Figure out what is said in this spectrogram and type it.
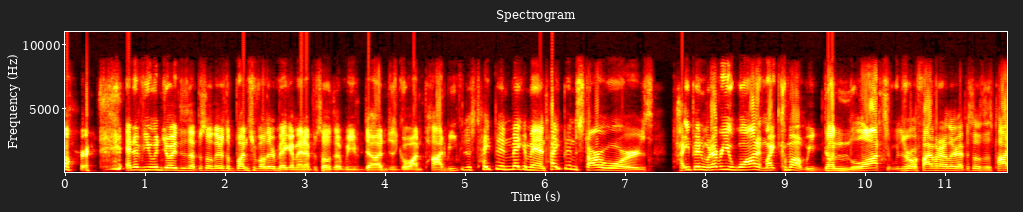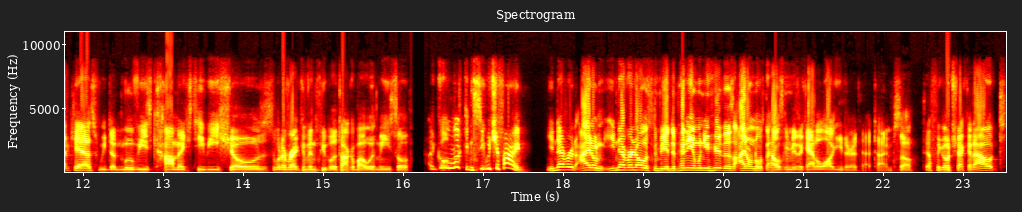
Right. And if you enjoyed this episode, there's a bunch of other Mega Man episodes that we've done. Just go on Podbean. You can just type in Mega Man, type in Star Wars, type in whatever you want. It might come up. We've done lots. There are 500 other episodes of this podcast. We've done movies, comics, TV shows, whatever I convince people to talk about with me. So uh, go look and see what you find. You never, I don't, you never know what's gonna be. And depending on when you hear this, I don't know what the hell's gonna be the catalog either at that time. So definitely go check it out.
